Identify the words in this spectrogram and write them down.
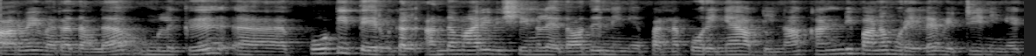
பார்வை வர்றதால உங்களுக்கு போட்டித் தேர்வுகள் அந்த மாதிரி விஷயங்கள் ஏதாவது நீங்கள் பண்ண போகிறீங்க அப்படின்னா கண்டிப்பான முறையில் வெற்றி நீங்கள்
